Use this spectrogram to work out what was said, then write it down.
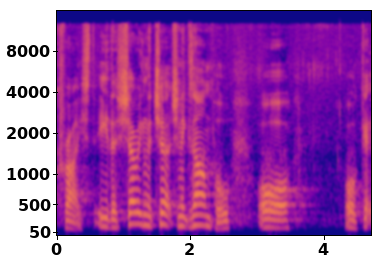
Christ, either showing the church an example or or, get,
